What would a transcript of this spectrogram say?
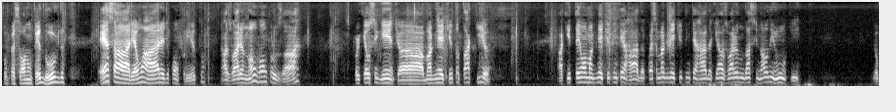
para o pessoal não ter dúvida. Essa área é uma área de conflito, as várias não vão cruzar, porque é o seguinte, a magnetita está aqui, ó. Aqui tem uma magnetita enterrada. Com essa magnetita enterrada aqui, as varas não dá sinal nenhum aqui. Eu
